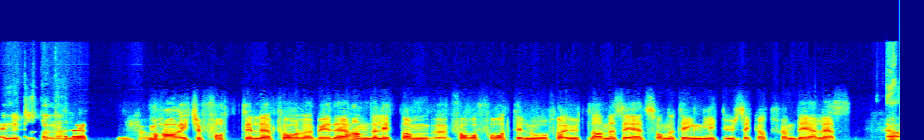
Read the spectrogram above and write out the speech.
Nytt og spennende? Vi har ikke fått til det foreløpig. Det handler litt om For å få til noe fra utlandet, så er sånne ting litt usikkert fremdeles. Ja.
